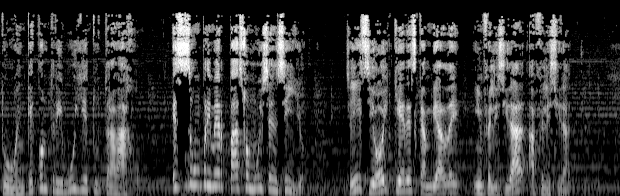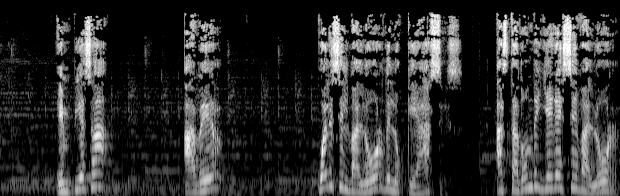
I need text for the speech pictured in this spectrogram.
tú? ¿En qué contribuye tu trabajo? Ese es un primer paso muy sencillo. ¿sí? Si hoy quieres cambiar de infelicidad a felicidad, empieza a ver cuál es el valor de lo que haces. ¿Hasta dónde llega ese valor?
